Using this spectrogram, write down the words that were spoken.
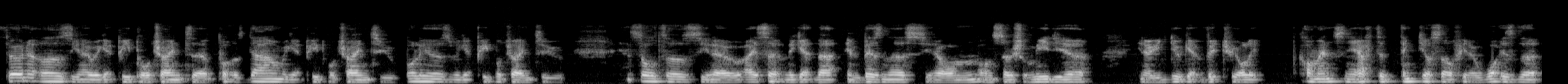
thrown at us. You know, we get people trying to put us down, we get people trying to bully us, we get people trying to insult us. You know, I certainly get that in business, you know, on, on social media. You know, you do get vitriolic comments, and you have to think to yourself, you know, what is the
